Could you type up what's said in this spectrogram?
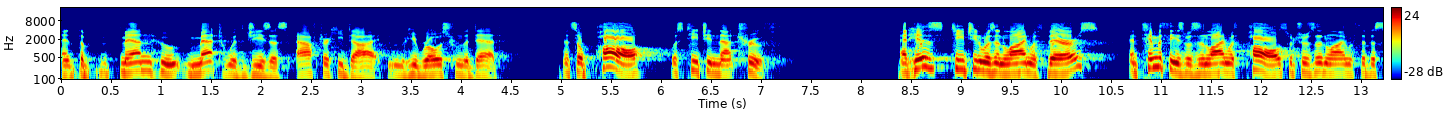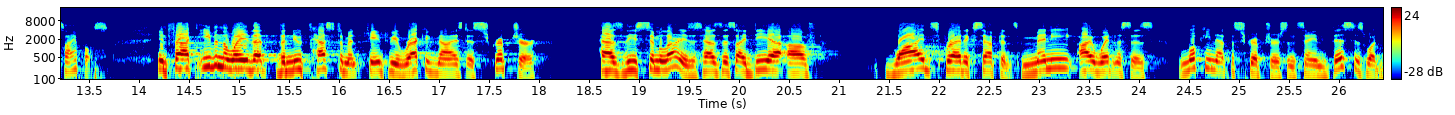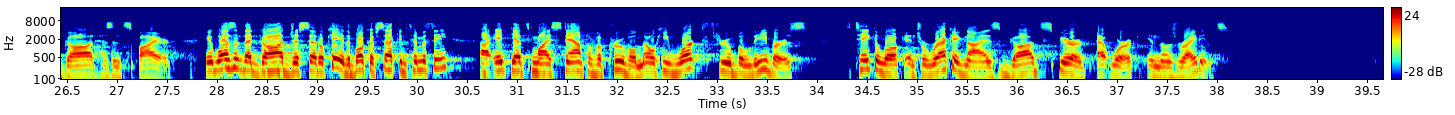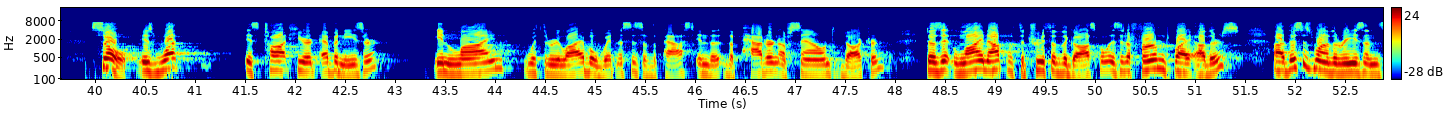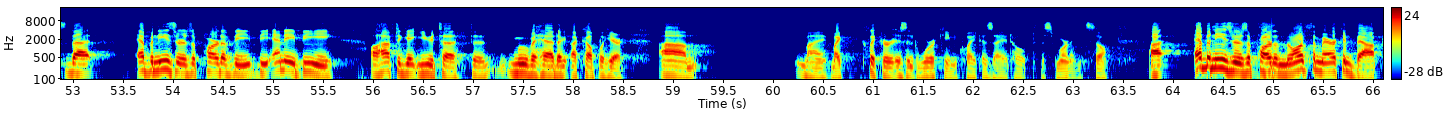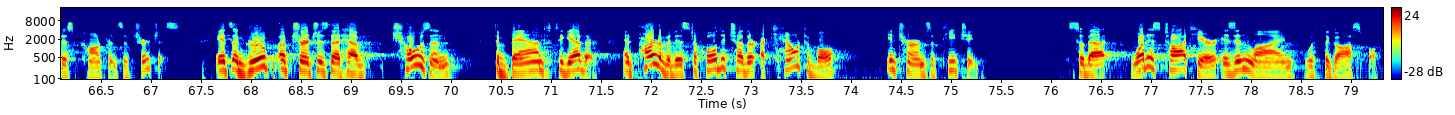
And the men who met with Jesus after he died, he rose from the dead. And so Paul was teaching that truth. And his teaching was in line with theirs, and Timothy's was in line with Paul's, which was in line with the disciples. In fact, even the way that the New Testament came to be recognized as Scripture has these similarities. It has this idea of widespread acceptance, many eyewitnesses looking at the Scriptures and saying, this is what God has inspired. It wasn't that God just said, okay, the book of 2 Timothy, uh, it gets my stamp of approval. No, he worked through believers to take a look and to recognize God's Spirit at work in those writings. So, is what is taught here at Ebenezer in line with the reliable witnesses of the past, in the, the pattern of sound doctrine? Does it line up with the truth of the gospel? Is it affirmed by others? Uh, this is one of the reasons that Ebenezer is a part of the, the NAB. I'll have to get you to, to move ahead a, a couple here. Um, my, my clicker isn't working quite as I had hoped this morning. So, uh, Ebenezer is a part of the North American Baptist Conference of Churches. It's a group of churches that have chosen to band together. And part of it is to hold each other accountable in terms of teaching. So that what is taught here is in line with the gospel.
